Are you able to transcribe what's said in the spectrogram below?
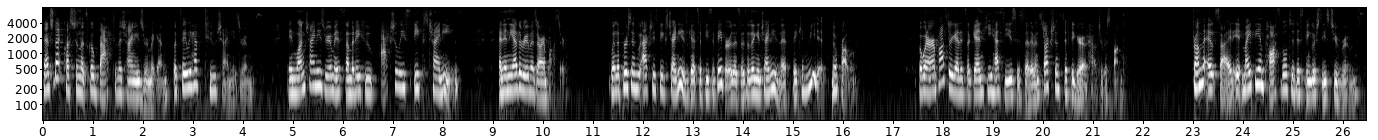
To answer that question, let's go back to the Chinese room again. Let's say we have two Chinese rooms. In one Chinese room is somebody who actually speaks Chinese, and in the other room is our imposter. When the person who actually speaks Chinese gets a piece of paper that says something in Chinese in it, they can read it, no problem. But when our imposter gets it, again, he has to use his set of instructions to figure out how to respond. From the outside, it might be impossible to distinguish these two rooms,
